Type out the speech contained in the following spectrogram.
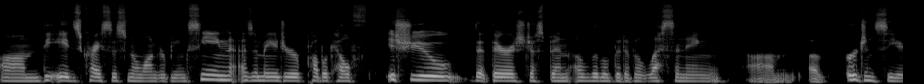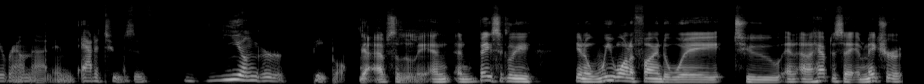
um, the AIDS crisis no longer being seen as a major public health issue, that there has just been a little bit of a lessening um, of urgency around that and attitudes of younger people. Yeah, absolutely. And and basically, you know, we want to find a way to and I have to say and make sure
